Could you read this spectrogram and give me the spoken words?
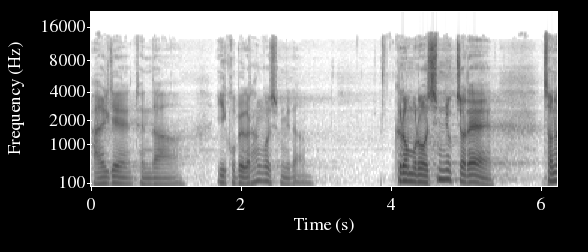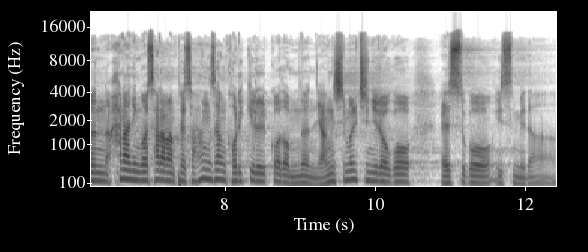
알게 된다. 이 고백을 한 것입니다. 그러므로 16절에 저는 하나님과 사람 앞에서 항상 거리낄 것 없는 양심을 지니려고 애쓰고 있습니다.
